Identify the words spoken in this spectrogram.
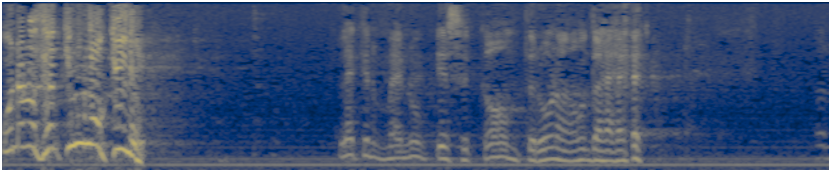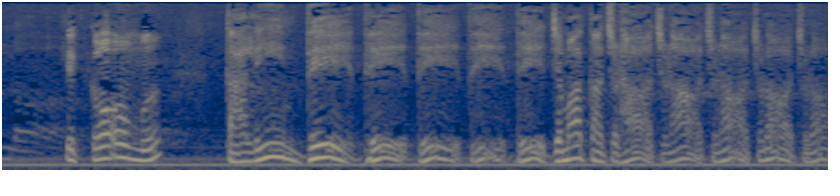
انہوں نے کیوں روکی ہے؟ لیکن مینو اس قوم تے رونا آتا ہے کہ قوم تعلیم دے دے دے دے دے جماعت چڑھا چڑھا چڑھا چڑھا چڑھا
